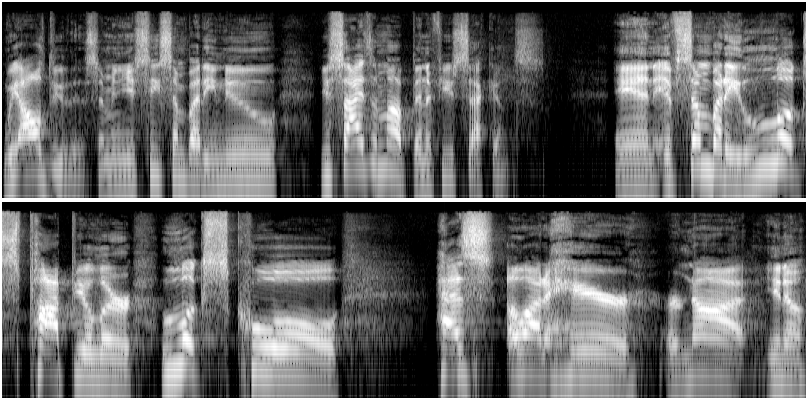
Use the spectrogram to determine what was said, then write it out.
We all do this. I mean, you see somebody new, you size them up in a few seconds. And if somebody looks popular, looks cool, has a lot of hair or not, you know,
